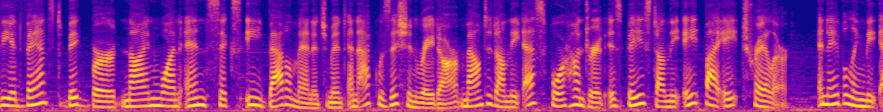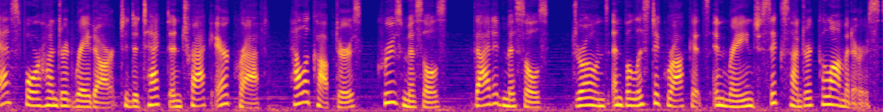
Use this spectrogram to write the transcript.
The advanced Big Bird 91N6E battle management and acquisition radar mounted on the S-400 is based on the 8x8 trailer, enabling the S-400 radar to detect and track aircraft, helicopters, cruise missiles, guided missiles, drones and ballistic rockets in range 600 kilometers.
